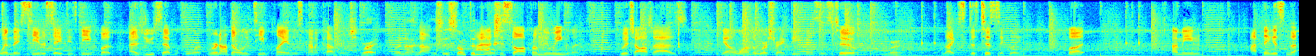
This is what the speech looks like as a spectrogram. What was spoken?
when they see the safeties deep. But as you said before, we're not the only team playing this kind of coverage. Right. We're not. No, It's, it's something I new. actually saw from New England, which also has you know one of the worst ranked defenses too right. like statistically. But I mean, I think it's not.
